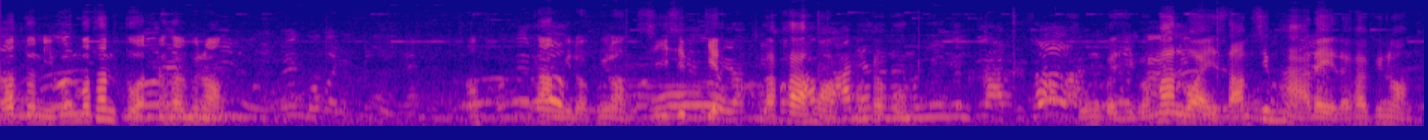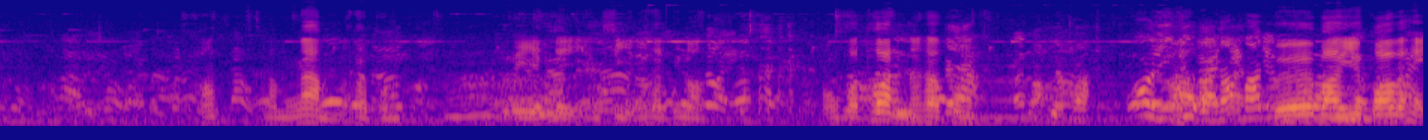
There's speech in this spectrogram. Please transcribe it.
ว่าตัวนี้เพิ่นบ่ทันตรวจนะครับพี่น้องเอางามอยู่ดอกพี่น้อง47ราคาห้องนะครับผม สูงก็สิประมาณ135ได้แล้วครับพี่น้องเอางามๆนะครับผม ผู้ใดอยากได้จังซี่นะครับพี่น้องของพอท่อนนะครับผมโอ้ยคือประทับมัดเบอร์เบาอยู่พอไว้ให้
